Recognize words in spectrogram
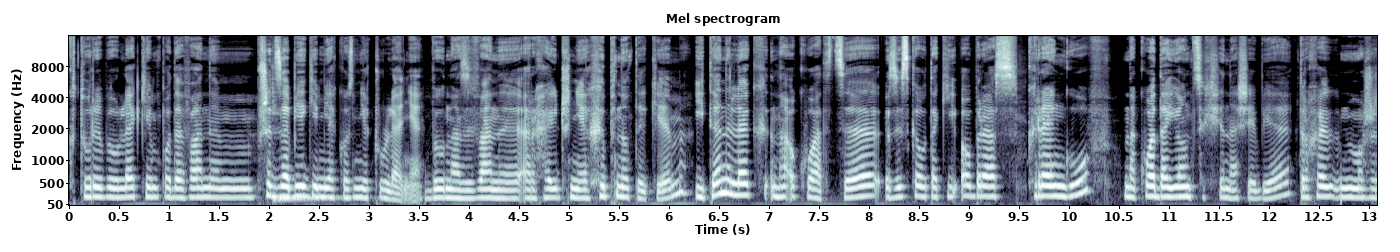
który był lekiem podawanym przed zabiegiem jako znieczulenie. Był nazywany archaicznie hypnotykiem i ten lek na okładce zyskał taki obraz kręgów nakładających się na siebie. Trochę może,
